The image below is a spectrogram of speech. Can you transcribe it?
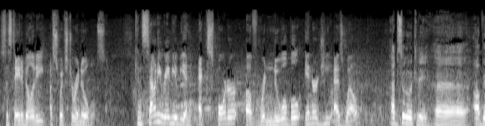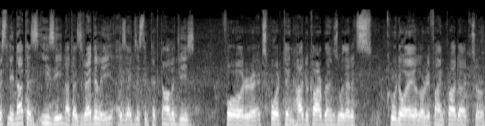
sustainability, a switch to renewables. Can Saudi Arabia be an exporter of renewable energy as well? Absolutely. Uh, obviously, not as easy, not as readily as existing technologies for exporting hydrocarbons, whether it's crude oil or refined products or,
